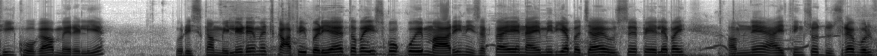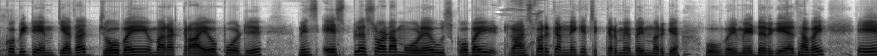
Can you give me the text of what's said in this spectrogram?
ठीक होगा मेरे लिए। और इसका मिली डैमेज काफ़ी बढ़िया है तो भाई इसको कोई मार ही नहीं सकता। ये नाइमीरिया बचा है, उससे पहले भाई हमने आई थिंक सो दूसरे वुल्फ को भी टेम किया था, जो भाई हमारा क्रायोपोर्ट है मीन्स एस प्लस वाला मोड है, उसको भाई ट्रांसफ़र करने के चक्कर में भाई मर गया। ओ भाई, मैं डर गया था भाई। ये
